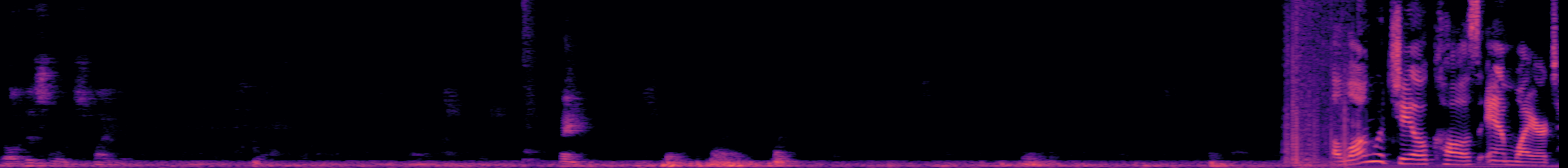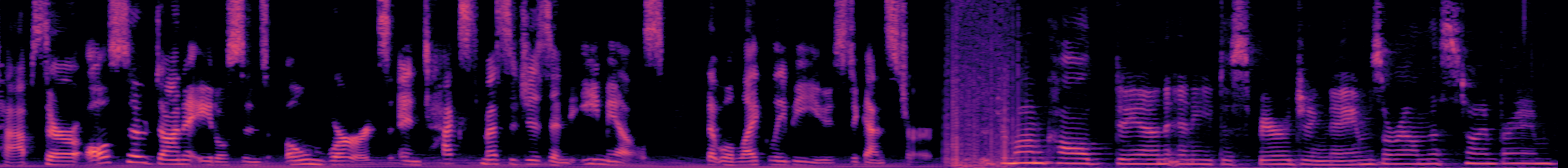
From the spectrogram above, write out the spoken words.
Well, this will explain it. Thank you. Along with jail calls and wiretaps, there are also Donna Adelson's own words in text messages and emails that will likely be used against her. Did your mom call Dan any disparaging names around this time frame?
